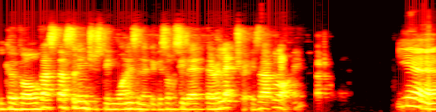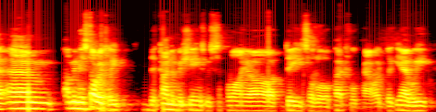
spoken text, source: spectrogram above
EcoVolve. That's that's an interesting one, isn't it? Because obviously they're they're electric. Is that right? Yeah, um, I mean, historically, the kind of machines we supply are diesel or petrol powered, but yeah, we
